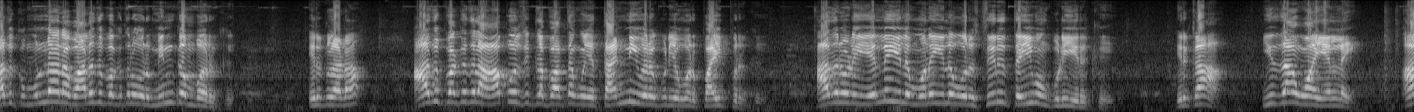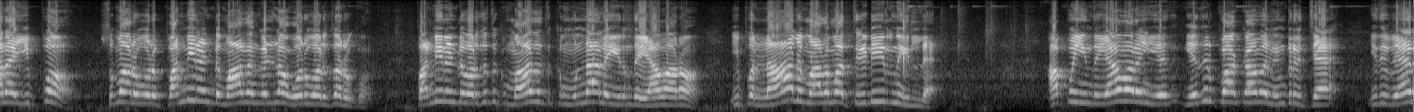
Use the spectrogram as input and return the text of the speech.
அதுக்கு முன்னால் வலது பக்கத்தில் ஒரு மின்கம்பம் இருக்குது இருக்குல்லடா. அது பக்கத்தில் ஆப்போசிட்டில் பார்த்தா கொஞ்சம் தண்ணி வரக்கூடிய ஒரு பைப் இருக்குது அதனுடைய எல்லையில் முனையில் ஒரு சிறு தெய்வம் குடி இருக்குது இருக்கா? இதுதான் உன் எல்லை. ஆனால் இப்போ சுமார் ஒரு பன்னிரெண்டு மாதங்கள்னா ஒரு வருஷம் இருக்கும். பன்னிரெண்டு வருஷத்துக்கு மாதத்துக்கு முன்னால் இருந்த வியாபாரம் இப்போ நாலு மாதமாக திடீர்னு இல்லை. அப்போ இந்த வியாபாரம் எது எதிர்பார்க்காம நின்றுச்சே இது வேற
